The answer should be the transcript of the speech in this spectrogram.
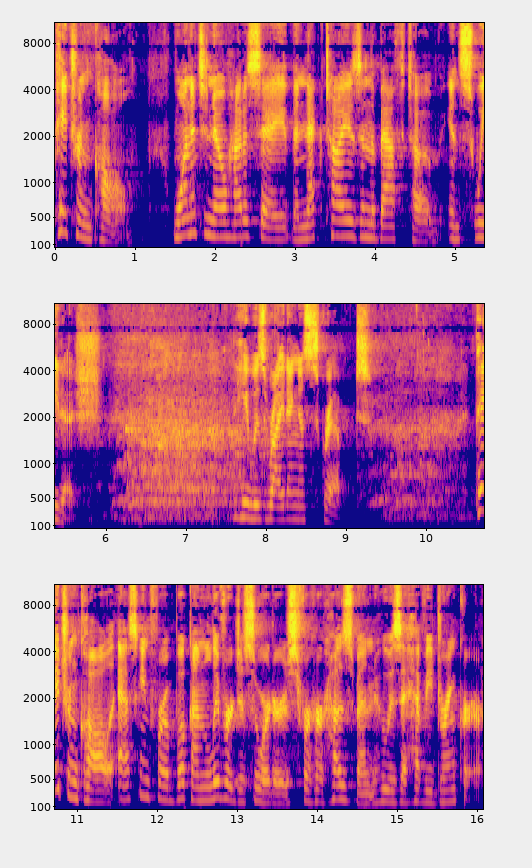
Patron call. Wanted to know how to say the necktie is in the bathtub in Swedish. he was writing a script. Patron call asking for a book on liver disorders for her husband, who is a heavy drinker.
